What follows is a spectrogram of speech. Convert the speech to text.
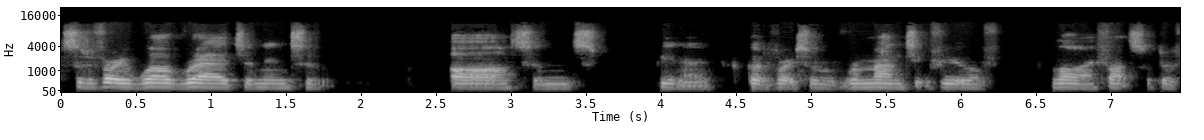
sort of very well read and into art and you know got a very sort of romantic view of life that sort of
